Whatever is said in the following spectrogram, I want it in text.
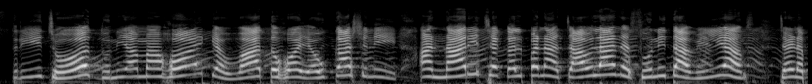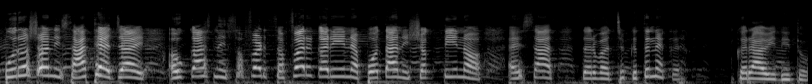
સ્ત્રી જો દુનિયામાં હોય કે વાત હોય અવકાશની, આ નારી છે કલ્પના ચાવલા અને સુનિતા વિલિયમ્સ જેણે પુરુષોની સાથે જઈ અવકાશની સફળ સફર કરીને પોતાની શક્તિનો અહેસાસ સર્વ જગતને કરાવી દીધો.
